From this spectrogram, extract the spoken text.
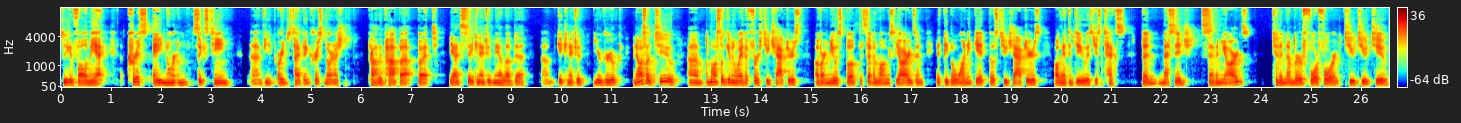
So you can follow me at Chris A Norton 16. Uh, if you, or you just type in Chris Norton, I should probably pop up. But yeah, stay connected with me. I love to um, get connected with your group. And also, too, um, I'm also giving away the first two chapters of our newest book, The Seven Longest Yards. And if people want to get those two chapters, all they have to do is just text the message seven yards to the number 44222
